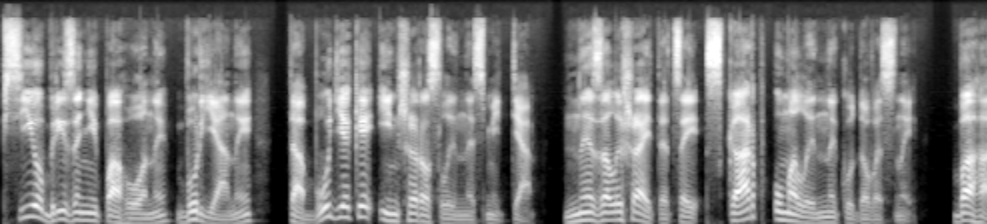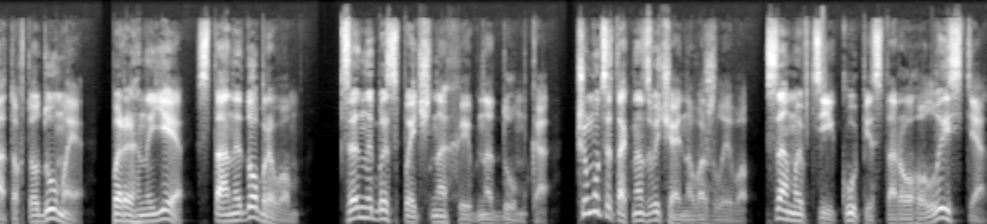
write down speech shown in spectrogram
всі обрізані пагони, бур'яни та будь-яке інше рослинне сміття. Не залишайте цей скарб у малиннику до весни. Багато хто думає, перегниє, стане добривом. Це небезпечна хибна думка. Чому це так надзвичайно важливо? Саме в цій купі старого листя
